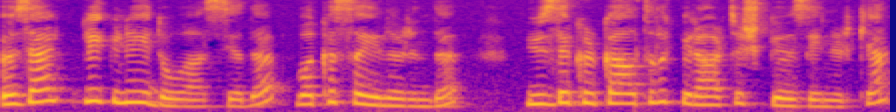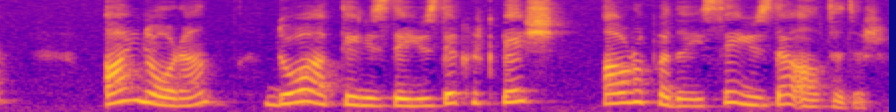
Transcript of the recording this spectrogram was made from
Özellikle Güneydoğu Asya'da vaka sayılarında %46'lık bir artış gözlenirken aynı oran Doğu Akdeniz'de %45, Avrupa'da ise %6'dır.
